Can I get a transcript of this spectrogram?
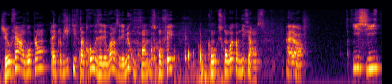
Je vais vous faire un gros plan avec l'objectif macro, vous allez voir, vous allez mieux comprendre ce qu'on fait, ce qu'on voit comme différence. Alors, ici,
